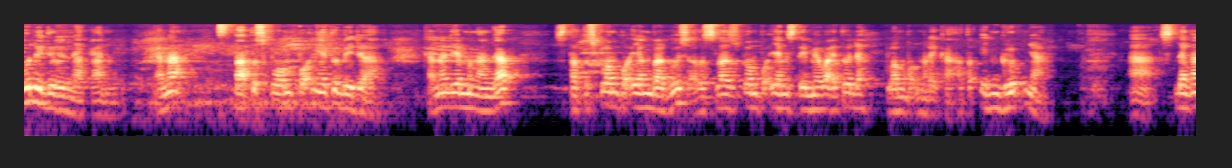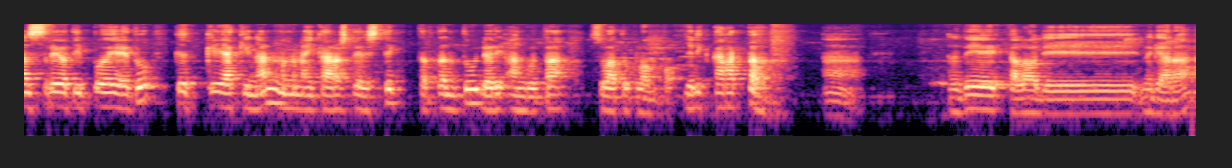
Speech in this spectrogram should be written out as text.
boleh direndahkan. Karena status kelompoknya itu beda. Karena dia menganggap status kelompok yang bagus atau status kelompok yang istimewa itu adalah kelompok mereka atau in groupnya Nah, sedangkan stereotipe yaitu keyakinan mengenai karakteristik tertentu dari anggota suatu kelompok. Jadi karakter. Nah, nanti kalau di negara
